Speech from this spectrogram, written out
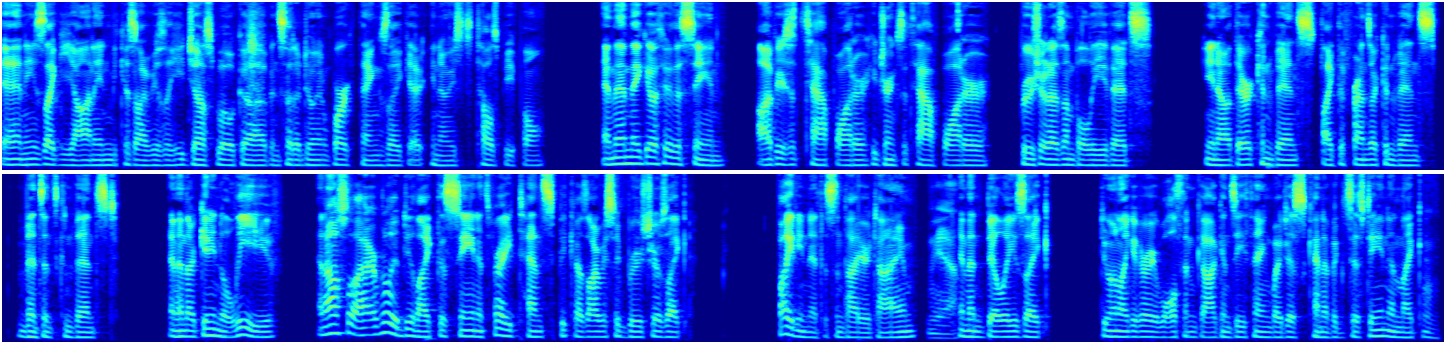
And he's like yawning because obviously he just woke up instead of doing work things like, uh, you know, he tells people. And then they go through the scene. Obviously, it's tap water. He drinks the tap water. Brewster doesn't believe it. You know, they're convinced, like the friends are convinced. Vincent's convinced. And then they're getting to leave. And also, I really do like this scene. It's very tense because obviously Brewster's like fighting it this entire time. yeah And then Billy's like doing like a very Walton Gogginsy thing by just kind of existing and like Mm.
